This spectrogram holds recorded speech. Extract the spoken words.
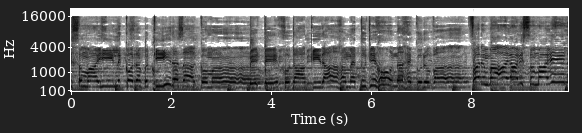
اسماعیل کو رب کی رضا کو ماں۔ بیٹے، خدا کی راہ میں تجھے ہونا ہے قربان۔ فرمایا، اسماعیل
